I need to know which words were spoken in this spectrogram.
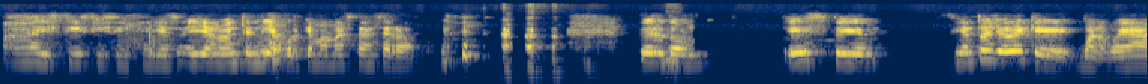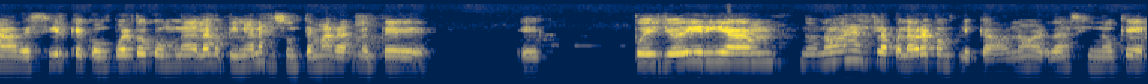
Ay, sí, sí, sí. Ella, ella no entendía por qué mamá está encerrada. Perdón. Este, siento yo de que, bueno, voy a decir que concuerdo con una de las opiniones, es un tema realmente, eh, pues yo diría, no, no es la palabra complicado, ¿no? ¿Verdad? Sino que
